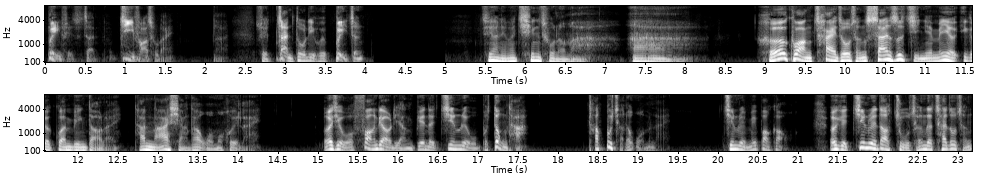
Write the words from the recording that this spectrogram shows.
背水之战激发出来啊！所以战斗力会倍增。这样你们清楚了吗？啊！何况蔡州城三十几年没有一个官兵到来，他哪想到我们会来？而且我放掉两边的精锐，我不动他，他不晓得我们来。精锐没报告，而且精锐到主城的蔡州城，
